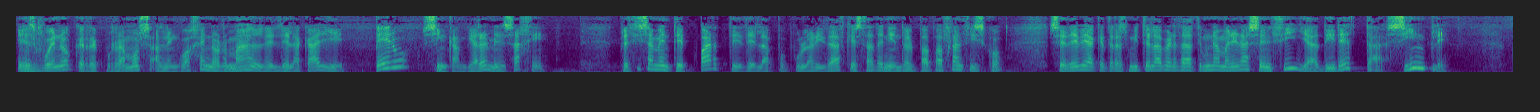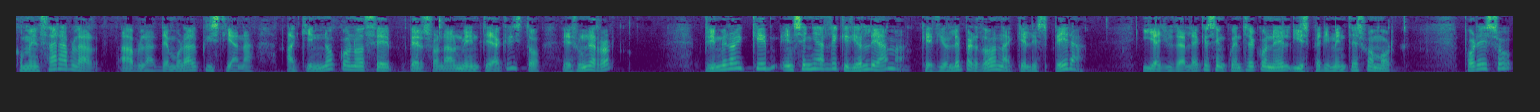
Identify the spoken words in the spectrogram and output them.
Es bueno que recurramos al lenguaje normal, el de la calle, pero sin cambiar el mensaje. Precisamente parte de la popularidad que está teniendo el Papa Francisco se debe a que transmite la verdad de una manera sencilla, directa, simple. Comenzar a hablar, a hablar de moral cristiana a quien no conoce personalmente a Cristo es un error. Primero hay que enseñarle que Dios le ama, que Dios le perdona, que le espera, y ayudarle a que se encuentre con Él y experimente su amor. Por eso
